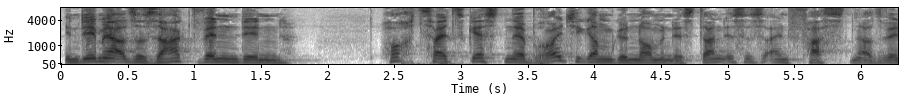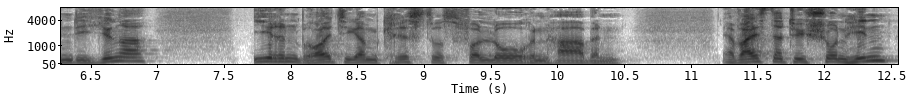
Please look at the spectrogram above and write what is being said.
indem er also sagt, wenn den Hochzeitsgästen der Bräutigam genommen ist, dann ist es ein Fasten. Also wenn die Jünger ihren Bräutigam Christus verloren haben. Er weist natürlich schon hin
